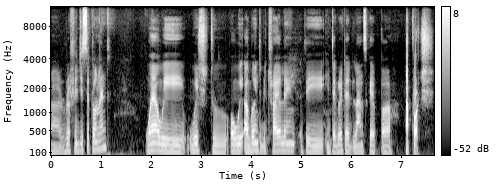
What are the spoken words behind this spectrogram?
uh, refugee settlement, where we wish to, or we are going to be trialing the integrated landscape uh, approach.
